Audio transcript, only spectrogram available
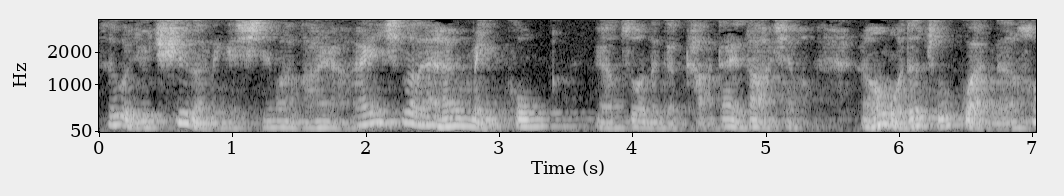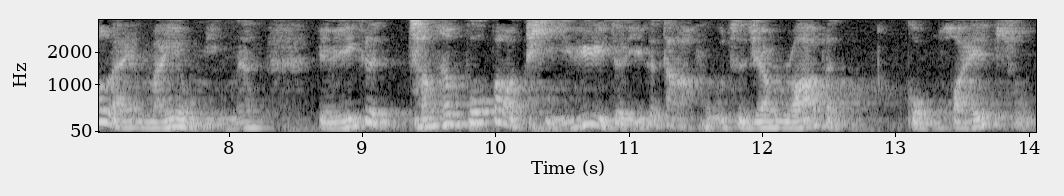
所以我就去了那个喜马拉雅，哎，喜马拉雅还有美工要做那个卡带大小，然后我的主管呢，后来蛮有名的，有一个常常播报体育的一个大胡子叫 Robin 龚怀祖。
